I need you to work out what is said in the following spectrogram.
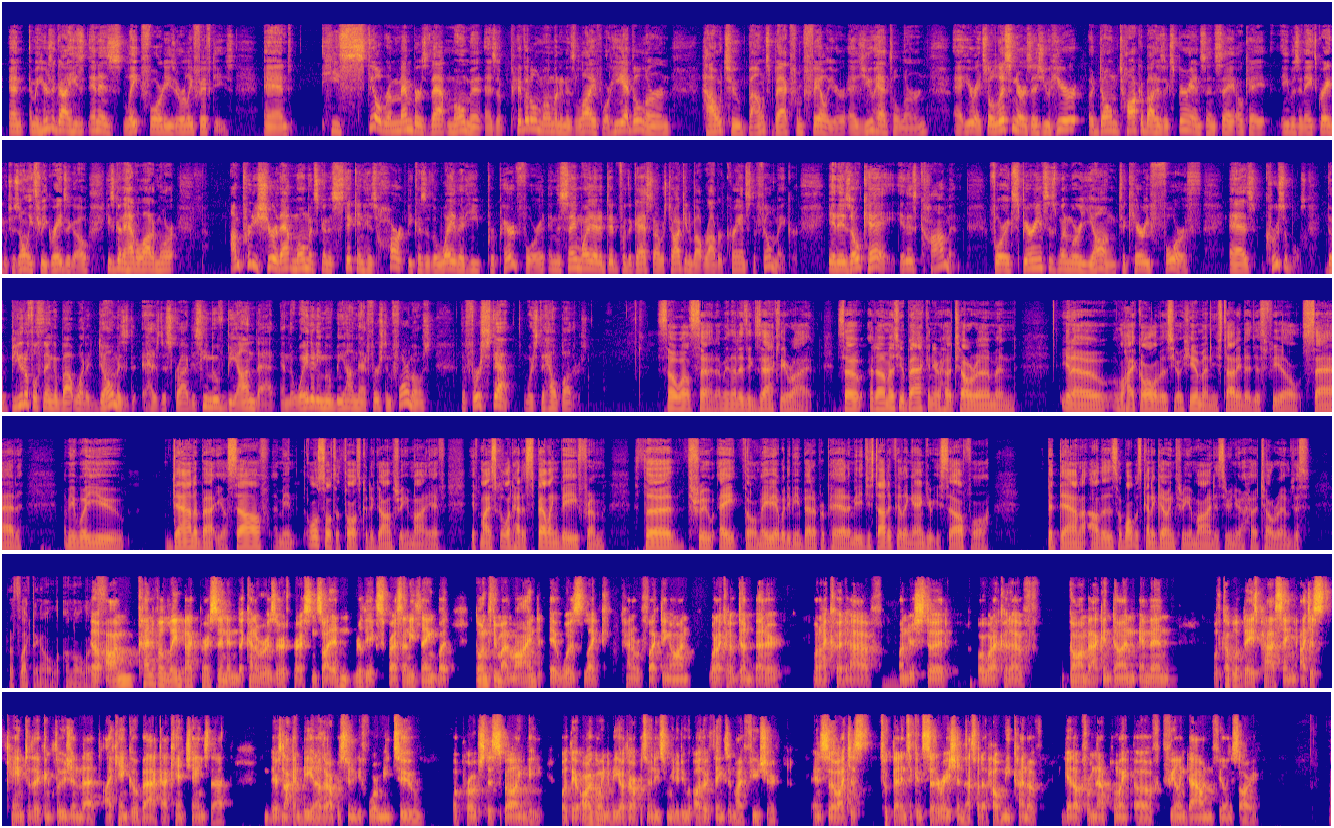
And I mean, here's a guy, he's in his late 40s, early 50s, and he still remembers that moment as a pivotal moment in his life where he had to learn how to bounce back from failure as you had to learn at your age. So, listeners, as you hear Adom talk about his experience and say, okay, he was in eighth grade, which was only three grades ago, he's going to have a lot of more. I'm pretty sure that moment's going to stick in his heart because of the way that he prepared for it, in the same way that it did for the guest I was talking about, Robert Krantz, the filmmaker. It is okay, it is common for experiences when we're young to carry forth as crucibles the beautiful thing about what Adom is, has described is he moved beyond that. And the way that he moved beyond that, first and foremost, the first step was to help others. So well said. I mean, that is exactly right. So, Adom, as you're back in your hotel room and, you know, like all of us, you're human, you're starting to just feel sad. I mean, were you down about yourself? I mean, all sorts of thoughts could have gone through your mind. If if my school had had a spelling bee from third through eighth, or maybe I would have been better prepared. I mean, did you started feeling angry at yourself or a bit down at others, or what was kind of going through your mind as you're in your hotel room just reflecting all, on all this? You know, I'm kind of a laid back person and kind of a reserved person, so I didn't really express anything. But going through my mind, it was like kind of reflecting on what I could have done better, what I could have mm-hmm. understood, or what I could have gone back and done. And then with a couple of days passing, I just came to the conclusion that I can't go back. I can't change that. There's not going to be another opportunity for me to approach this spelling bee, but there are going to be other opportunities for me to do other things in my future. And so I just took that into consideration. That's what it helped me kind of get up from that point of feeling down and feeling sorry.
